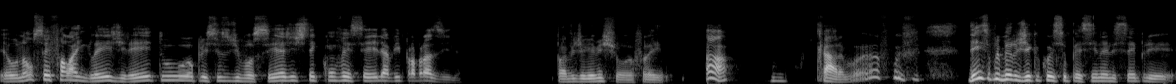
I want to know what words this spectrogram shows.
eu não sei falar inglês direito, eu preciso de você, a gente tem que convencer ele a vir pra Brasília, pra videogame show. Eu falei, ah, cara, desde o primeiro dia que eu conheci o Pessina, ele sempre,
